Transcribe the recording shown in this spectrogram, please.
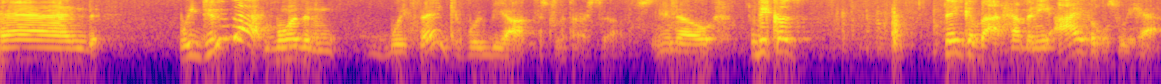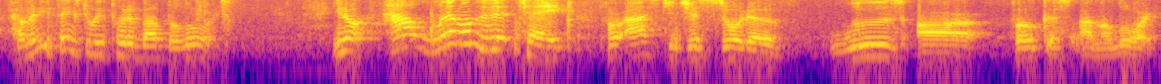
And we do that more than we think if we'd be honest with ourselves. You know, because think about how many idols we have. How many things do we put above the Lord? You know, how little does it take for us to just sort of lose our focus on the Lord?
